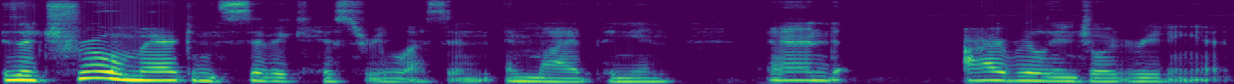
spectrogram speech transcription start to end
is a true American civic history lesson, in my opinion, and I really enjoyed reading it.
